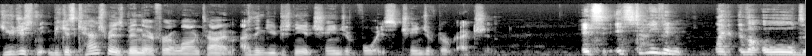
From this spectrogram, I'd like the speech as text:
you just because Cashman has been there for a long time. I think you just need a change of voice, change of direction. It's it's not even like the old.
